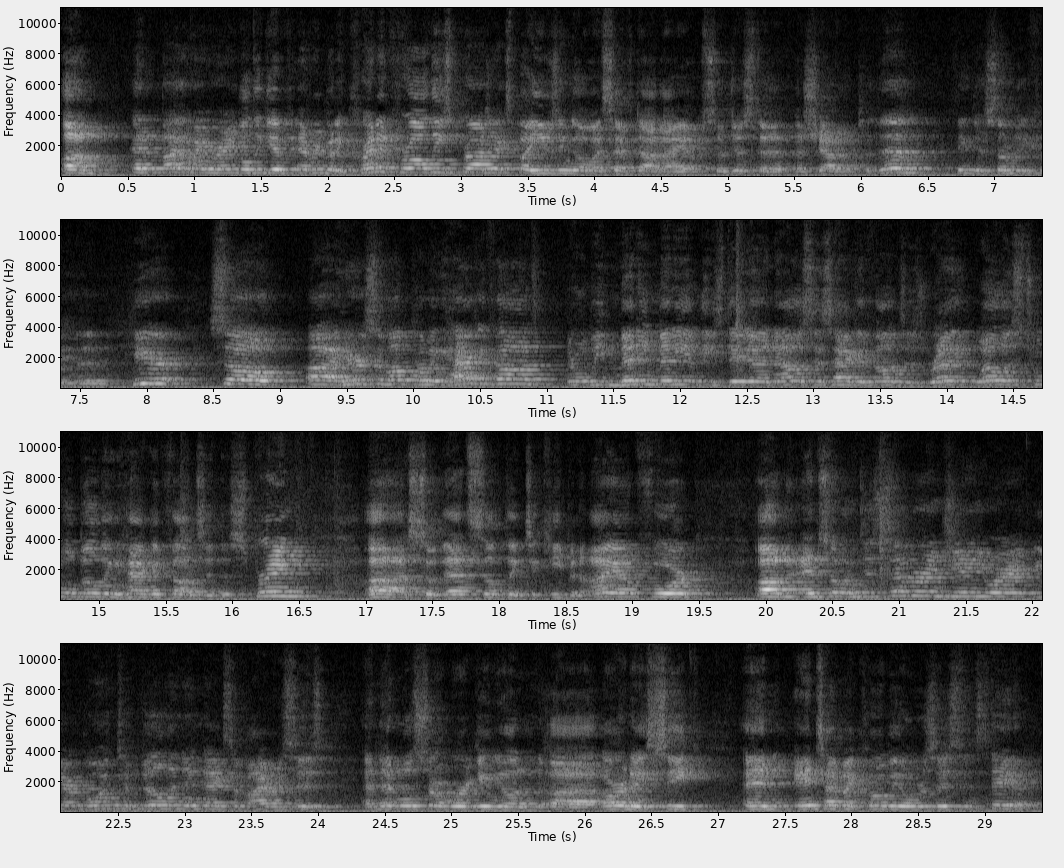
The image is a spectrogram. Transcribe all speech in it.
Um, and by the way, we're able to give everybody credit for all these projects by using OSF.io. So just a, a, shout out to them. I think there's somebody from them here. So uh, here are some upcoming hackathons. There will be many, many of these data analysis hackathons as well as tool building hackathons in the spring. Uh, so that's something to keep an eye out for. Um, and so in December and January, we are going to build an index of viruses, and then we'll start working on uh, RNA-seq and antimicrobial resistance data.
